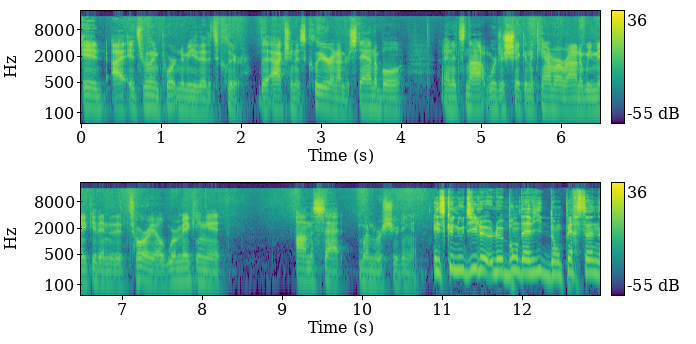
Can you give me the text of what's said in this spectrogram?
it, I, it's really important to me that it's clear. The action is clear and understandable. And it's not, we're just shaking the camera around and we make it into the tutorial. We're making it on the set when we're shooting it. Et ce que nous dit le, le bon David, dont personne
